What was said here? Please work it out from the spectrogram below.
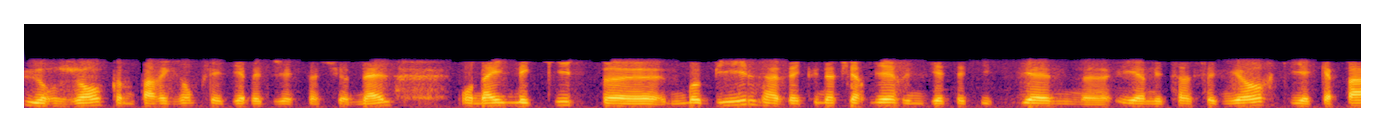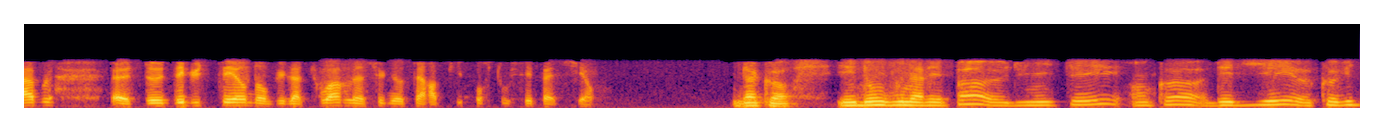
urgents, comme par exemple les diabètes gestationnels. On a une équipe euh, mobile avec une infirmière, une diététicienne euh, et un médecin senior qui est capable de débuter en ambulatoire l'insulinothérapie pour tous ces patients. D'accord. Et donc vous n'avez pas d'unité encore dédiée Covid+.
